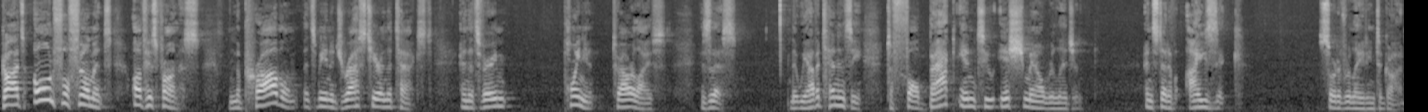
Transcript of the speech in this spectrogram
God's own fulfillment of his promise. And the problem that's being addressed here in the text, and that's very poignant to our lives, is this that we have a tendency to fall back into Ishmael religion instead of Isaac sort of relating to God.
